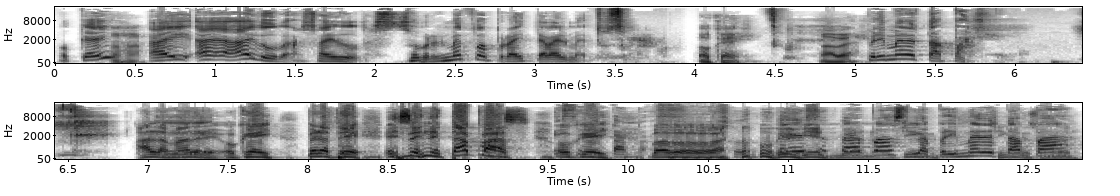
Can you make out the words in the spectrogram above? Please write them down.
¿Ok? Hay, hay, dudas, hay dudas sobre el método, pero ahí te va el método. Ok. A ver. Primera etapa. A la eh, madre, ok, espérate, es en etapas. ok, va, va, va. Son tres etapas. la primera etapa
